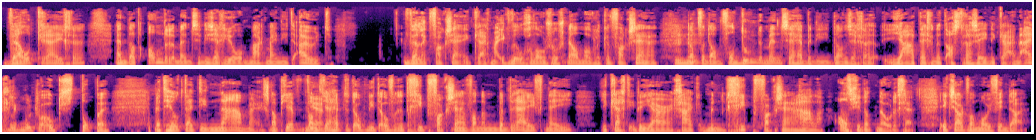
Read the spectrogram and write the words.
wel krijgen. En dat andere mensen die zeggen: joh, maakt mij niet uit welk vaccin ik krijg, maar ik wil gewoon zo snel mogelijk een vaccin. Mhm. Dat we dan voldoende mensen hebben die dan zeggen ja tegen het AstraZeneca. En eigenlijk moeten we ook stoppen met de hele tijd die namen, snap je? Want je hebt het ook niet over het griepvaccin van een bedrijf. Nee, je krijgt ieder jaar, ga ik mijn griepvaccin halen, als je dat nodig hebt. Ik zou het wel mooi vinden.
